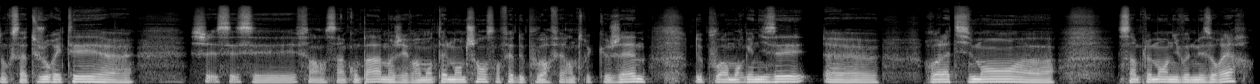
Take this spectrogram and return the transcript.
Donc ça a toujours été, euh, c'est, enfin, incomparable. Moi, j'ai vraiment tellement de chance en fait de pouvoir faire un truc que j'aime, de pouvoir m'organiser euh, relativement euh, simplement au niveau de mes horaires.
